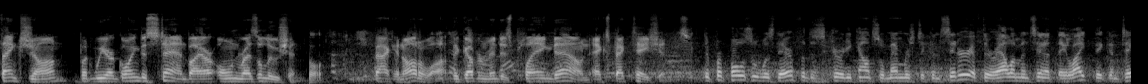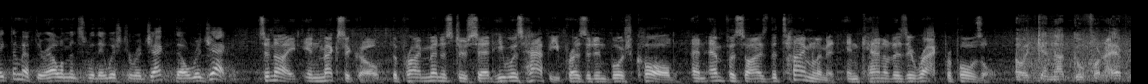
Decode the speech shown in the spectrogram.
Thanks, Jean, but we are going to stand by our own resolution. Back in Ottawa, the government is playing down expectations. The proposal was there for the Security Council members to consider. If there are elements in it they like, they can take them. If there are elements where they wish to reject, they'll reject. Tonight in Mexico, the Prime Minister said he was happy President Bush called and emphasized the time limit in Canada's Iraq proposal. Oh, it cannot go forever.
